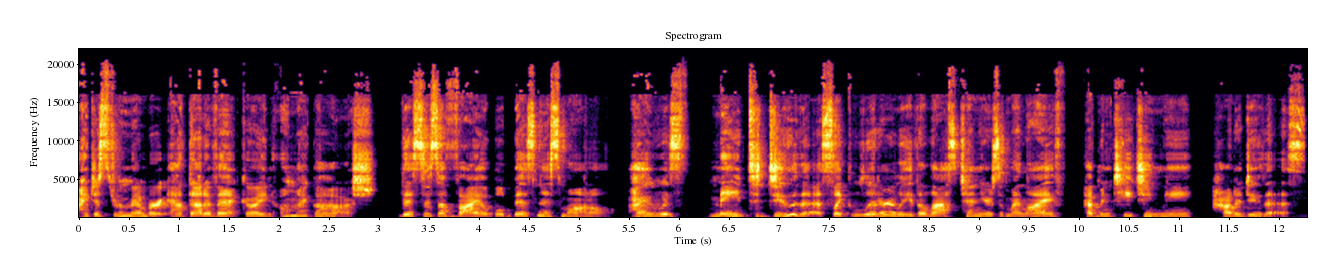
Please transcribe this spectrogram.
I just remember at that event going, Oh my gosh, this is a viable business model. I was made to do this. Like literally the last 10 years of my life have been teaching me how to do this.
